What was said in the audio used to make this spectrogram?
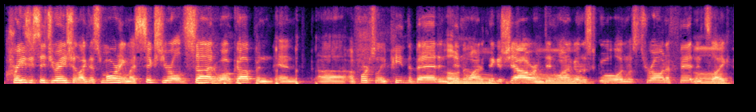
crazy situation like this morning. My six year old son woke up and, and uh, unfortunately peed the bed and oh, didn't no. want to take a shower and oh. didn't want to go to school and was throwing a fit. And oh. it's like,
